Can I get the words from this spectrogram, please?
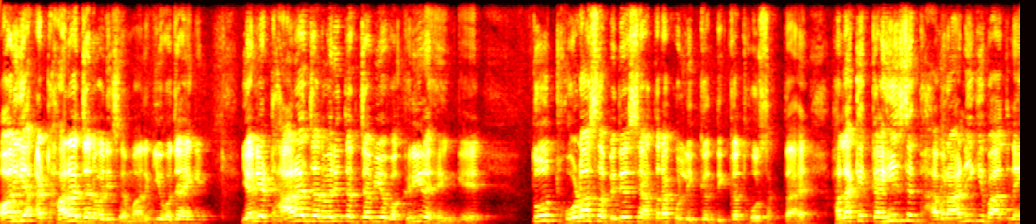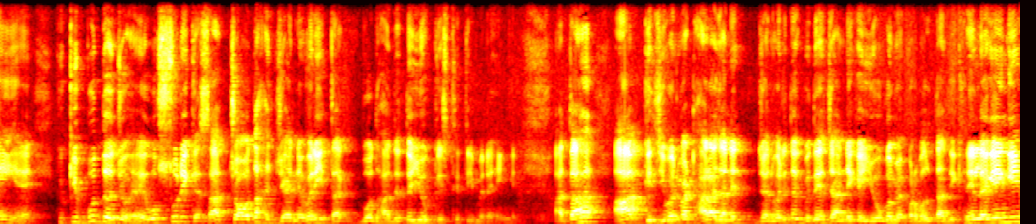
और ये 18 जनवरी से मार्गी हो जाएँगे। यानी 18 जनवरी तक जब ये वक्री रहेंगे तो थोड़ा सा विदेश यात्रा को लेकर दिक्कत हो सकता है। हालाँकि कहीं से घबराने की बात नहीं है, क्योंकि बुद्ध जो है, वो सूर्य के साथ 14 जनवरी तक बोधादित्य योग की स्थिति में रहेंगे। अतः आपके जीवन में 18 जनवरी तक विदेश जाने के योगों में प्रबलता दिखने लगेंगी।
